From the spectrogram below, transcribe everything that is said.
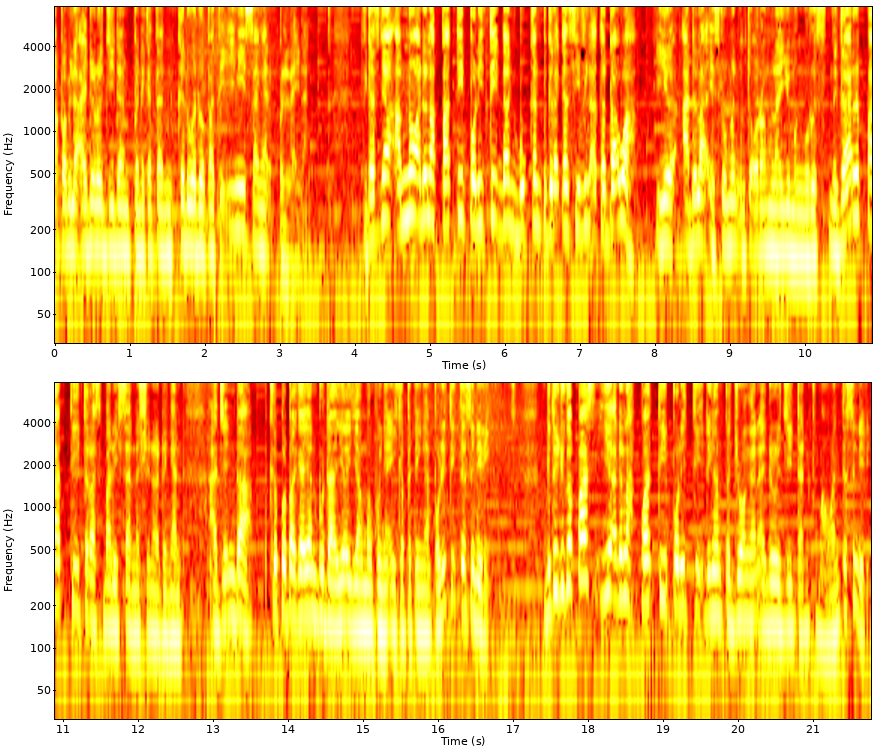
apabila ideologi dan pendekatan kedua-dua parti ini sangat berlainan. Tegasnya UMNO adalah parti politik dan bukan pergerakan sivil atau dakwah ia adalah instrumen untuk orang Melayu mengurus negara parti teras barisan nasional dengan agenda kepelbagaian budaya yang mempunyai kepentingan politik tersendiri. Begitu juga PAS, ia adalah parti politik dengan perjuangan ideologi dan kemahuan tersendiri.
